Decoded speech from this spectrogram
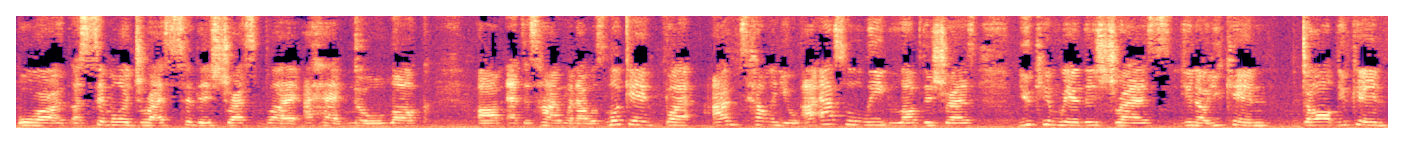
or a similar dress to this dress, but I had no luck um, at the time when I was looking. But I'm telling you, I absolutely love this dress. You can wear this dress, you know, you can doll, you can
